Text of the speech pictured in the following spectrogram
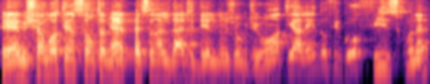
É, me chamou a atenção também é. a personalidade dele no jogo de ontem, além do vigor físico, né?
